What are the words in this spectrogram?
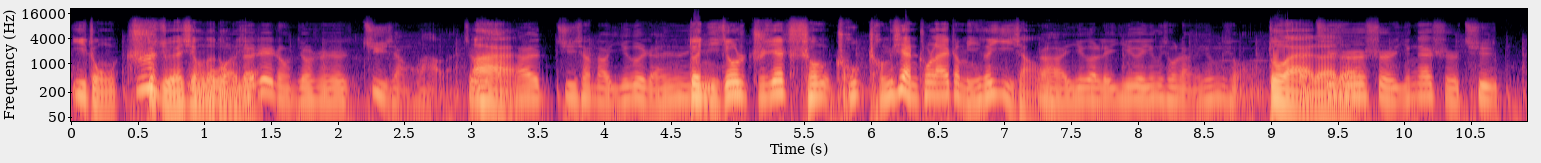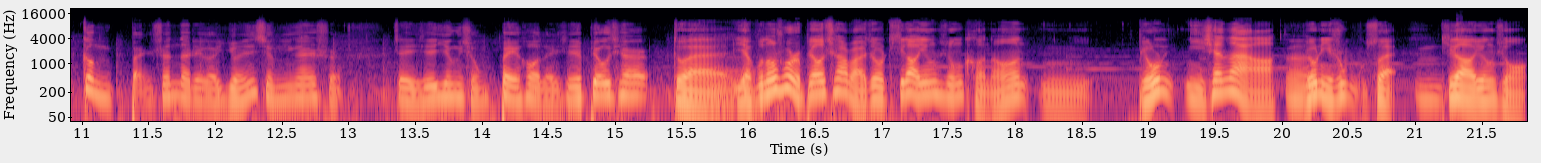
一种知觉性的东西。我的这种就是具象化了，就是哎把它具象到一个人。对你就是直接呈出呈现出来这么一个意象啊。呃一个一个英雄两个英雄对。其实是应该是去更本身的这个原型，应该是这些英雄背后的一些标签儿。对，嗯也不能说是标签吧，就是提到英雄，可能你，比如你现在啊，比嗯如你是五岁，嗯，提到英雄，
